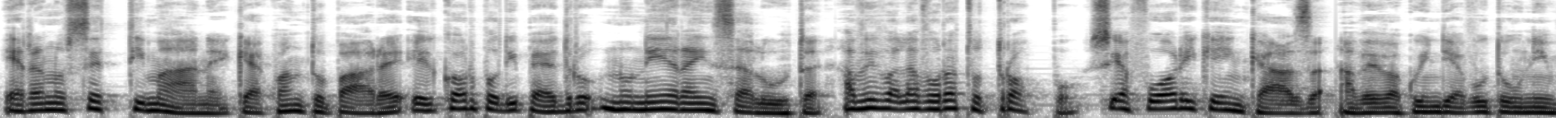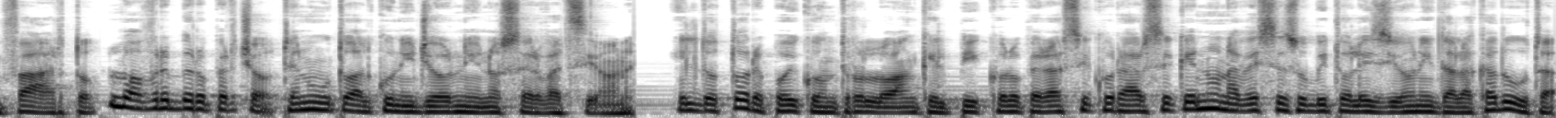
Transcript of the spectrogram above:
Erano settimane che a quanto pare il corpo di Pedro non era in salute, aveva lavorato troppo, sia fuori che in casa, aveva quindi avuto un infarto, lo avrebbero perciò tenuto alcuni giorni in osservazione. Il dottore poi controllò anche il piccolo per assicurarsi che non avesse subito lesioni dalla caduta,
